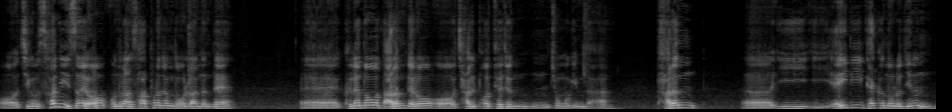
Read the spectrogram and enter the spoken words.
어, 지금 선이 있어요. 오늘 한 4% 정도 올랐는데 에, 그래도 나름대로 어, 잘 버텨준 음, 종목입니다. 다른 어, 이, 이 AD 테크놀로지는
